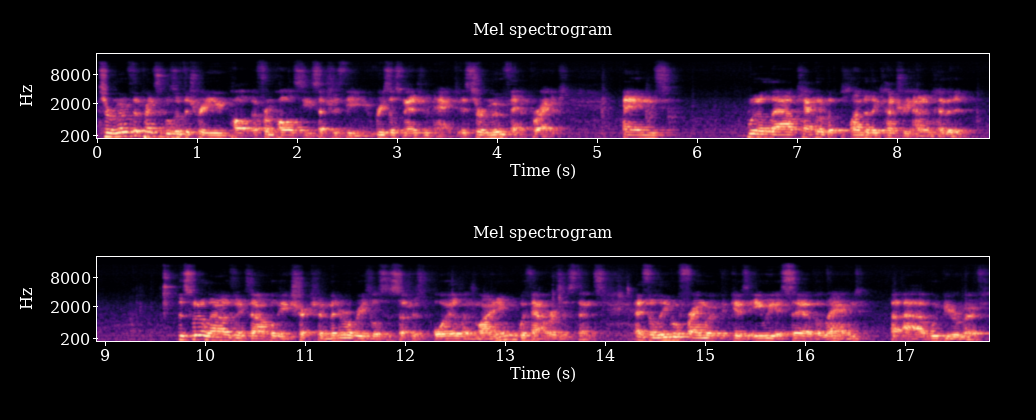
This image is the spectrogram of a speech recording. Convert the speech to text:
To remove the principles of the treaty from policies such as the Resource Management Act is to remove that brake and would allow capital to plunder the country uninhibited. This would allow, as an example, the extraction of mineral resources such as oil and mining without resistance, as the legal framework that gives iwi a say over land uh, uh, would be removed.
